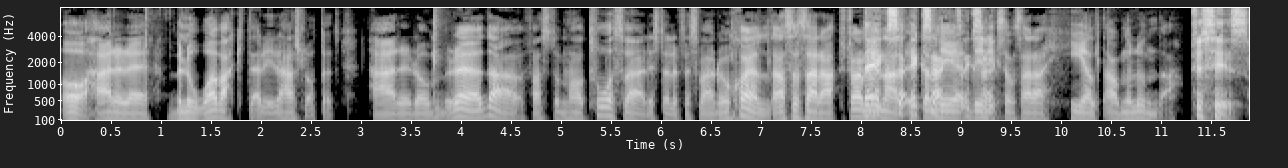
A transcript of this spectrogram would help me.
åh, här är det blåa vakter i det här slottet. Här är de röda, fast de har två svärd istället för svärd och en sköld. Alltså så här, förstår du vad jag menar? exa- Utan exakt, det, det är exakt. liksom så här helt annorlunda. Precis.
